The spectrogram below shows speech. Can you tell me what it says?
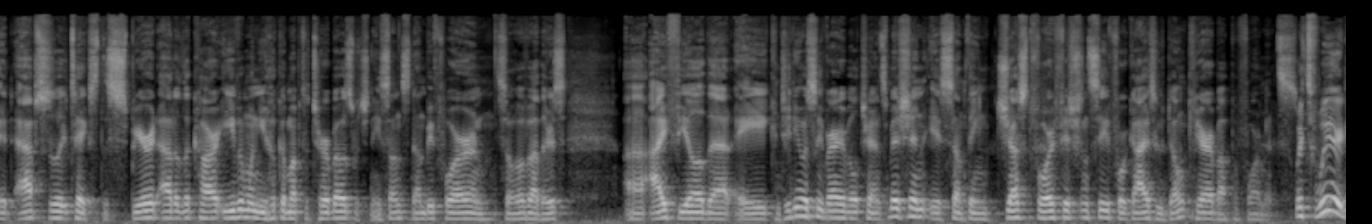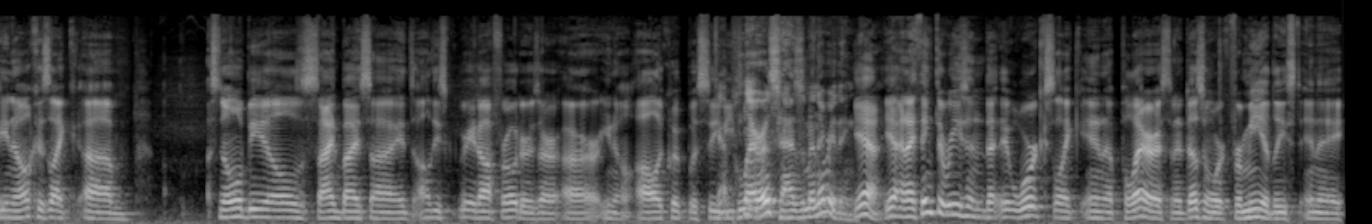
it absolutely takes the spirit out of the car, even when you hook them up to turbos, which Nissan's done before and so have others. Uh, I feel that a continuously variable transmission is something just for efficiency for guys who don't care about performance. It's weird, you know, because like um, snowmobiles, side by sides, all these great off roaders are, are, you know, all equipped with CVT. Yeah, Polaris has them and everything. Yeah, yeah, and I think the reason that it works like in a Polaris and it doesn't work for me at least in a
